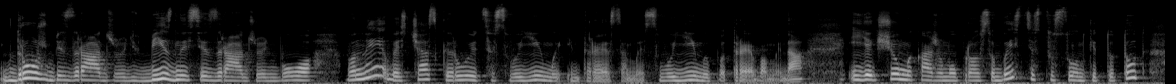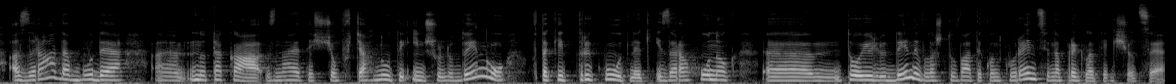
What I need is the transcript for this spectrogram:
в дружбі зраджують, в бізнесі зраджують, бо вони весь час керуються своїми інтересами, своїми потребами. Да? І якщо ми кажемо про особисті стосунки, то тут зрада буде е, ну, така, знаєте, щоб втягнути іншу людину в такий трикутник і за рахунок е, тої людини влаштувати конкуренцію. Наприклад, якщо це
